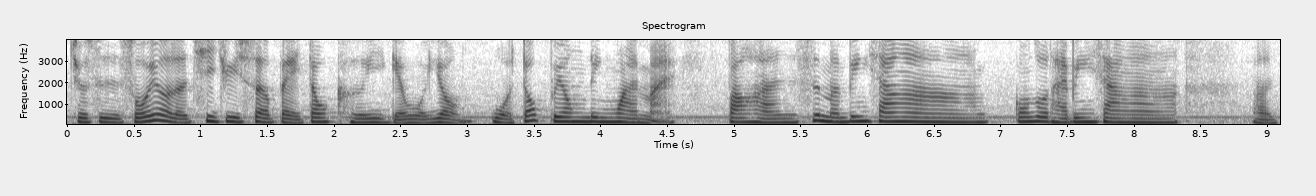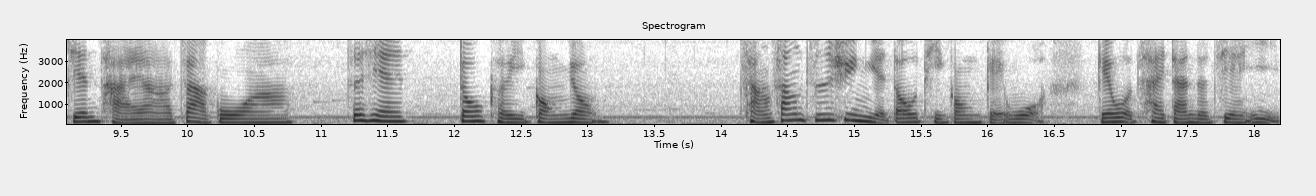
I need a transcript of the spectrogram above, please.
就是所有的器具设备都可以给我用，我都不用另外买。包含四门冰箱啊、工作台冰箱啊、呃煎台啊、炸锅啊，这些都可以共用。厂商资讯也都提供给我，给我菜单的建议。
